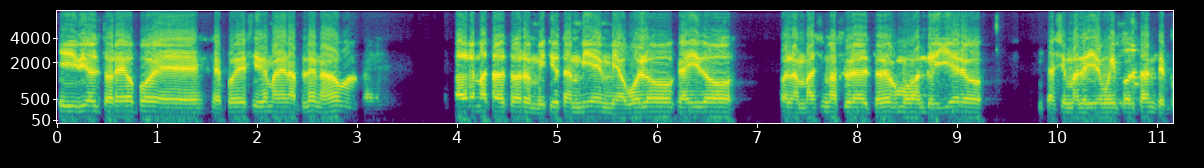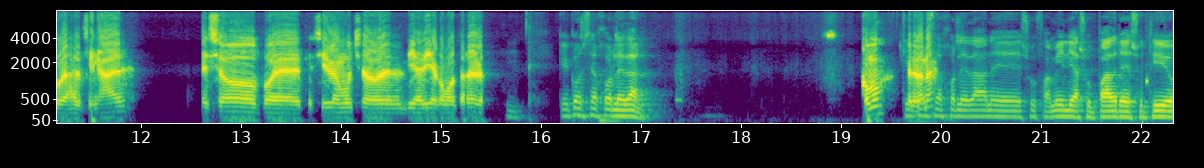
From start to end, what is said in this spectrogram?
y vivió el toreo, pues se puede decir de manera plena, ¿no? Mi padre matado de toros, mi tío también, mi abuelo que ha ido con las máximas figuras del toreo como banderillero y casi un banderillero muy importante, pues al final eso pues te sirve mucho el día a día como torero. ¿Qué consejos le dan? ¿Qué consejos le dan eh, su familia, su padre, su tío?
